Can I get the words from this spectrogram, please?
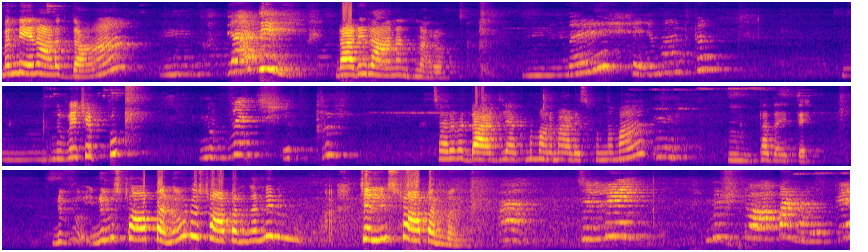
మరి నేను ఆడొద్దా? డాడీ డాడీ రానంటున్నారు. మరి నువ్వే చెప్పు. నువ్వే చెప్పు. సరే డాడీ లేకుండా మనం ఆడేసుకుందామా? పదైతే. నువ్వు నువ్వు స్టాప్ అను నువ్వు స్టాప్ అను కానీ నేను చెల్లి స్టాప్ అన్నాడు ఓకే?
